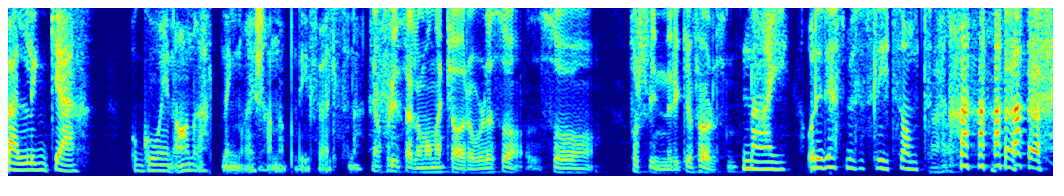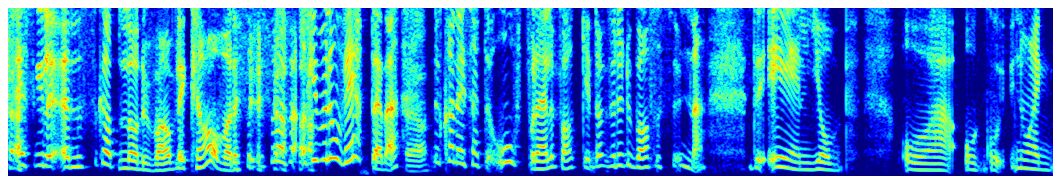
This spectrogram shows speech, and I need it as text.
velge å gå i en annen retning når jeg kjenner på de følelsene. Ja, fordi selv om man er klar over det, så, så forsvinner ikke følelsen. Nei, og det er det som er så slitsomt. jeg skulle ønske at når du bare ble klar over det, så, så var det sånn Ok, men nå vet jeg det! Nå kan jeg sette ord på det hele pakken. Da burde du bare forsvunne. Det er en jobb å, gå jeg,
